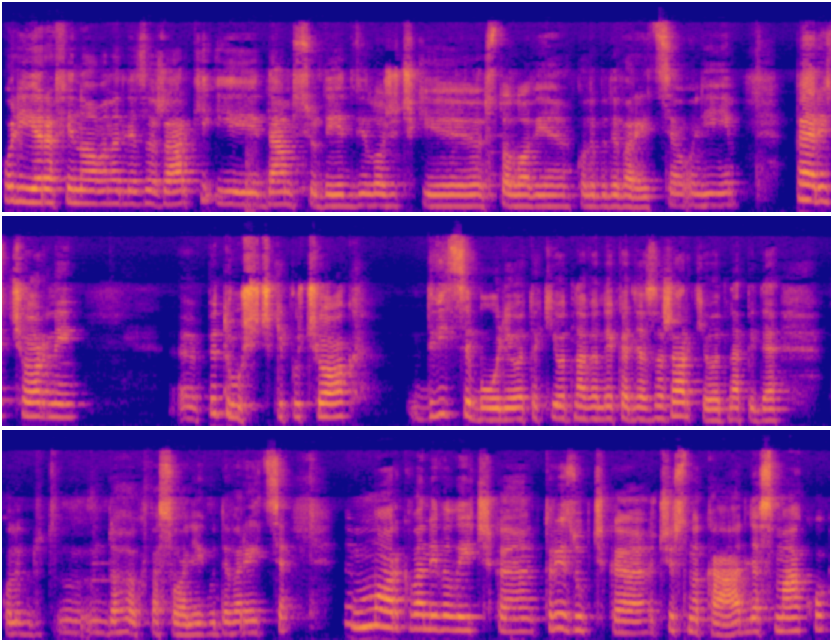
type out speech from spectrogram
олія рафінована для зажарки і дам сюди дві ложечки столові, коли буде варитися олії. Перець чорний, е, петрушечки пучок, дві цибулі, отакі, одна велика для зажарки, одна піде, коли будуть до квасолі буде варитися. Морква невеличка, три зубчика чеснока для смаку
